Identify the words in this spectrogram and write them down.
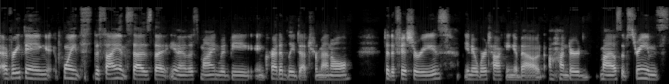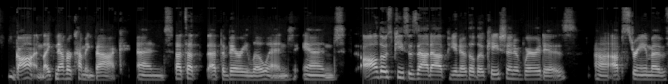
everything points, the science says that, you know, this mine would be incredibly detrimental to the fisheries. You know, we're talking about 100 miles of streams gone, like never coming back. And that's at, at the very low end. And all those pieces add up, you know, the location of where it is, uh, upstream of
